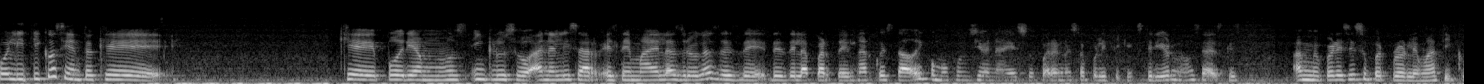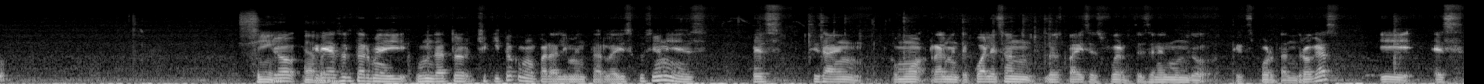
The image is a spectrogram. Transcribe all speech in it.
político siento que, que podríamos incluso analizar el tema de las drogas desde, desde la parte del narcoestado y cómo funciona eso para nuestra política exterior, ¿no? O sea, es que a mí me parece súper problemático. Sí, Yo ah, quería soltarme ahí un dato chiquito como para alimentar la discusión y es, es si saben cómo realmente cuáles son los países fuertes en el mundo que exportan drogas y es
